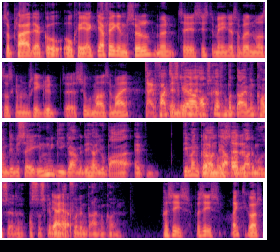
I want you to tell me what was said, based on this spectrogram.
så plejer det at gå okay. Jeg, jeg fik en sølvmønt til sidste major, så på den måde, så skal man måske ikke lytte øh, super meget til mig. Nej, faktisk Men, er øh, opskriften på Diamond Coin, det vi sagde, inden vi gik i gang med det her, jo bare, at det man gør, det det, er bare at gøre det modsatte, og så skal Ja, man ja. nok få den Diamond Coin. Præcis, præcis. Rigtig godt.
